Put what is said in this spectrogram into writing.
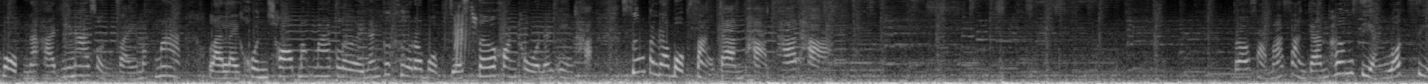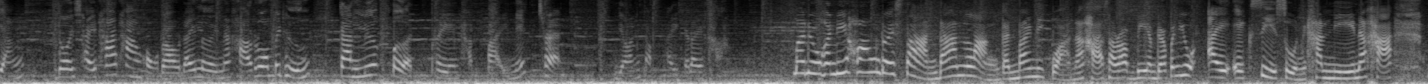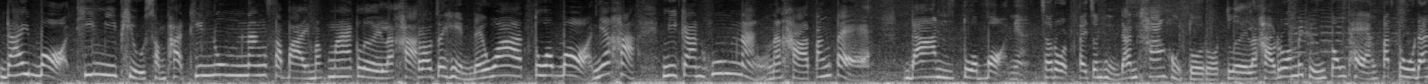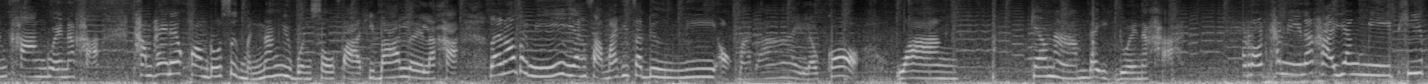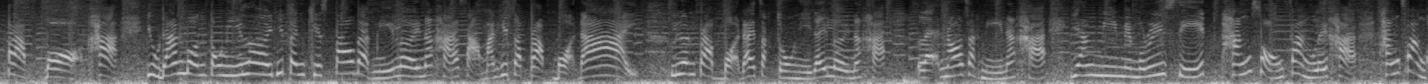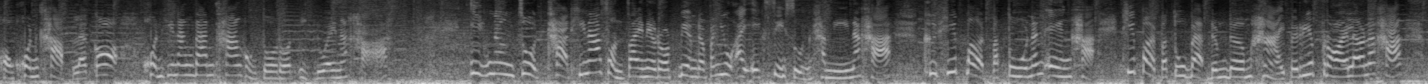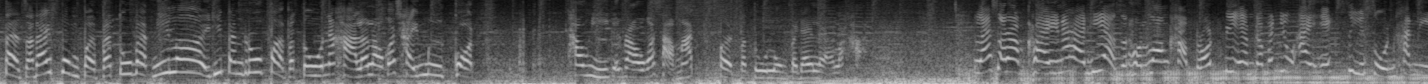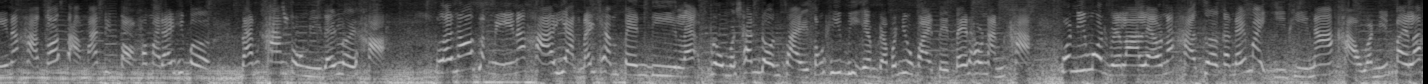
บบนะคะที่น่าสนใจมากๆ หลายๆ คนชอบมากๆเลย นั่นก็คือระบบ Gesture Control นั่นเองค่ะ ซึ่งเป็นระบบสั่งการผ่านท่าทาง เราสามารถสั่งการเพิ่มเสียงลดเสียง โดยใช้ท่าทางของเราได้เลยนะคะ รวมไปถึงการเลือกเปิดเพลงถัดไป next track ย้อนกลับไปก็ได้ค่ะ มาดูกันที่ห้องโดยสารด้านหลังกันบ้างดีกว่านะคะสำหรับ BMW iX40 คันนี้นะคะ ได้เบาะที่มีผิวสัมผัสที่นุ่มนั่งสบายมากๆเลยละค่ะ เราจะเห็นได้ว่าตัวเบาะเนี่ยค่ะ มีการหุ้มหนังนะคะ ตั้งแต่ด้านตัวเบาะเนี่ยจะรดไปจนถึงด้านข้างของตัวรถเลยละค่ะ รวมไปถึงตรงแผงประตูด้านข้างด้วยนะคะทำให้ได้ความรู้สึกเหมือนนั่งอยู่บนโซฟาที่บ้านเลยละค่ะ และนอกจากนี้ยังสามารถที่จะดึงนี่ออกมาได้แล้วก็ วางแก้วน้ำได้อีกด้วยนะคะ รถคันนี้นะคะยังมีที่ปรับเบาะค่ะ อยู่ด้านบนตรงนี้เลยที่เป็นคริสตัลแบบนี้เลยนะคะ สามารถที่จะปรับเบาะได้ เลื่อนปรับเบาะได้จากตรงนี้ได้เลยนะคะ และนอกจากนี้นะคะ ยังมี Memory Seat ทั้งสองฝั่งเลยค่ะ ทั้งฝั่งของคนขับและก็คนที่นั่งด้านข้างของตัวรถอีกด้วยนะคะ อีกหนึ่งจุดค่ะที่น่าสนใจในรถ BMW iX 40คันนี้นะคะ คือที่เปิดประตูนั่นเองค่ะ ที่เปิดประตูแบบเดิมๆหายไปเรียบร้อยแล้วนะคะ แต่จะได้ปุ่มเปิดประตูแบบนี้เลย ที่เป็นรูปเปิดประตูนะคะ แล้วเราก็ใช้มือกด เท่านี้เราก็สามารถเปิดประตูลงไปได้แล้วล่ะค่ะและสำหรับใครนะคะที่อยากจะทดลองขับรถ BMW iX 40คันนี้นะคะ ก็สามารถติดต่อเข้ามาได้ที่เบอร์ด้านข้างตรงนี้ได้เลยค่ะและ มชันโดนใจต้องที่ BMW by เต้เท่านั้นค่ะ วันนี้หมดเวลาแล้วนะคะ เจอกันได้ใหม่ EP หน้าค่ะ วันนี้ไปละ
